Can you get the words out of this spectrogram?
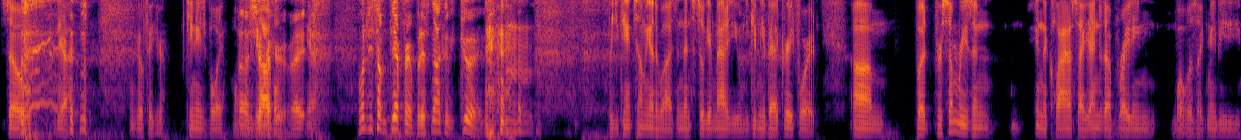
So yeah, go figure. Teenage boy wanting Oh, to be a rebel. shocker, right? Yeah. I want to do something different, but it's not going to be good. but you can't tell me otherwise and then still get mad at you and you give me a bad grade for it. Um, but for some reason in the class, I ended up writing what was like maybe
